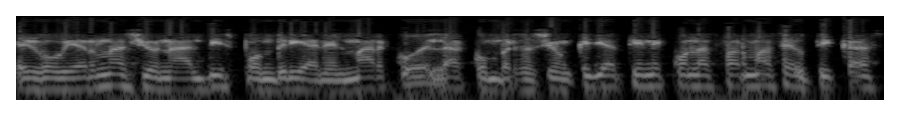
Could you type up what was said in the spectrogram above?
el gobierno nacional dispondría en el marco de la conversación que ya tiene con las farmacéuticas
